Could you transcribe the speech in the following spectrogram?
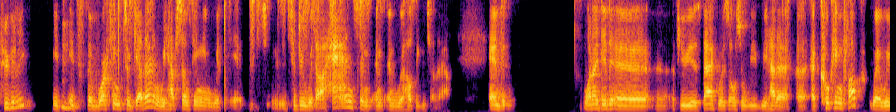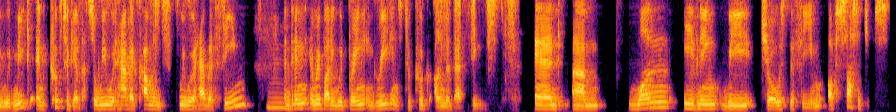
hyggelig. It, mm-hmm. It's the working together and we have something with to do with our hands and, and, and we're helping each other out. And what I did uh, a few years back was also we, we had a, a, cooking club where we would meet and cook together. So we would have a common, we would have a theme, mm. and then everybody would bring ingredients to cook under that theme. And um, one evening, we chose the theme of sausages.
